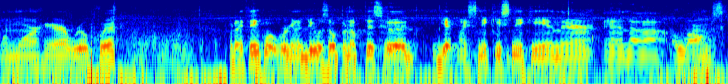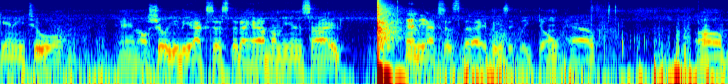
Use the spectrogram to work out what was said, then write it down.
One more here real quick. But I think what we're going to do is open up this hood, get my sneaky sneaky in there, and uh, a long skinny tool. And I'll show you the access that I have on the inside and the access that I basically don't have. Um,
